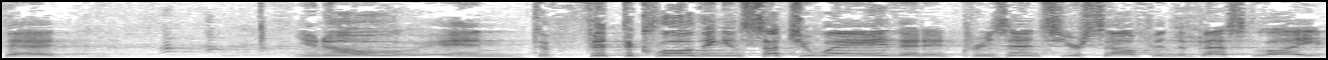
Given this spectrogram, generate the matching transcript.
That you know, and to fit the clothing in such a way that it presents yourself in the best light.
